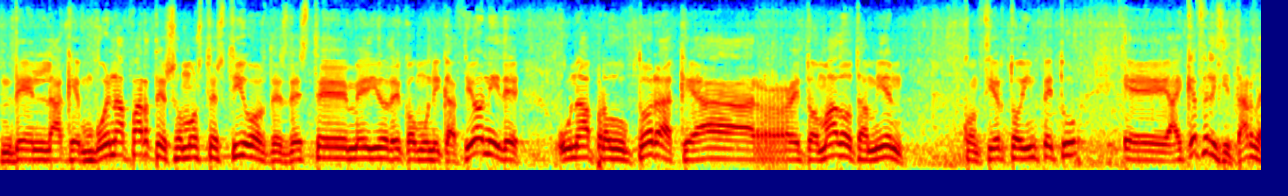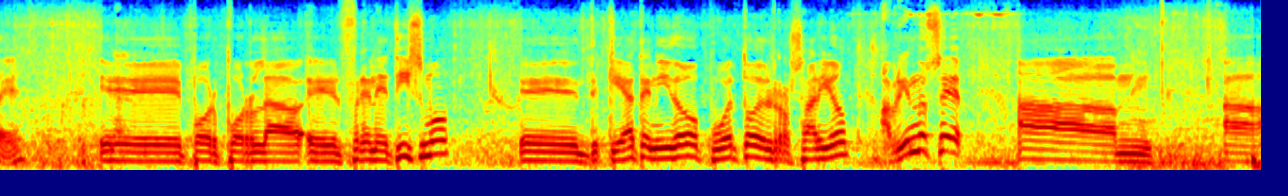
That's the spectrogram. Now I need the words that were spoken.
de en la que en buena parte somos testigos desde este medio de comunicación y de una productora que ha retomado también con cierto ímpetu. Hay que felicitarle ¿eh? Eh, por, por la- el frenetismo eh, que ha tenido Puerto del Rosario, abriéndose a, a-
